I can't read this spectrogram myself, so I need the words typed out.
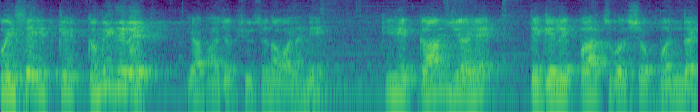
पैसे इतके कमी दिले या भाजप शिवसेनावाल्यांनी की हे काम जे आहे ते गेले पाच वर्ष बंद आहे.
